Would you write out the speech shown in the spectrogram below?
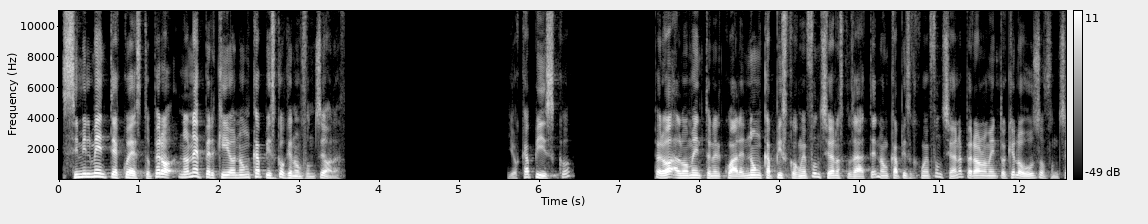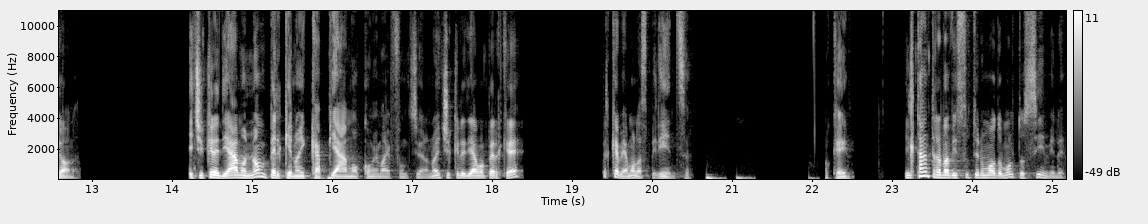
Similmente a questo, però non è perché io non capisco che non funziona. Io capisco, però al momento nel quale non capisco come funziona, scusate, non capisco come funziona, però al momento che lo uso funziona. E ci crediamo non perché noi capiamo come mai funziona, noi ci crediamo perché? Perché abbiamo l'esperienza. Ok? Il Tantra va vissuto in un modo molto simile.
